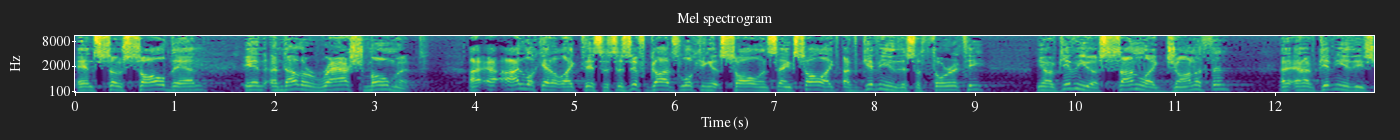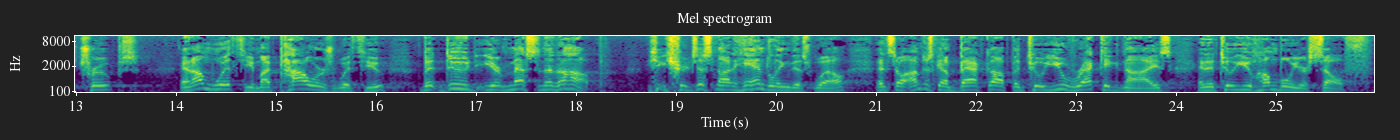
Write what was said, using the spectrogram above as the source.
and so Saul then, in another rash moment, I, I look at it like this it's as if God's looking at Saul and saying, Saul, I, I've given you this authority. You know, I've given you a son like Jonathan and I've given you these troops, and I'm with you. My power's with you. But, dude, you're messing it up. You're just not handling this well. And so I'm just going to back up until you recognize and until you humble yourself.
